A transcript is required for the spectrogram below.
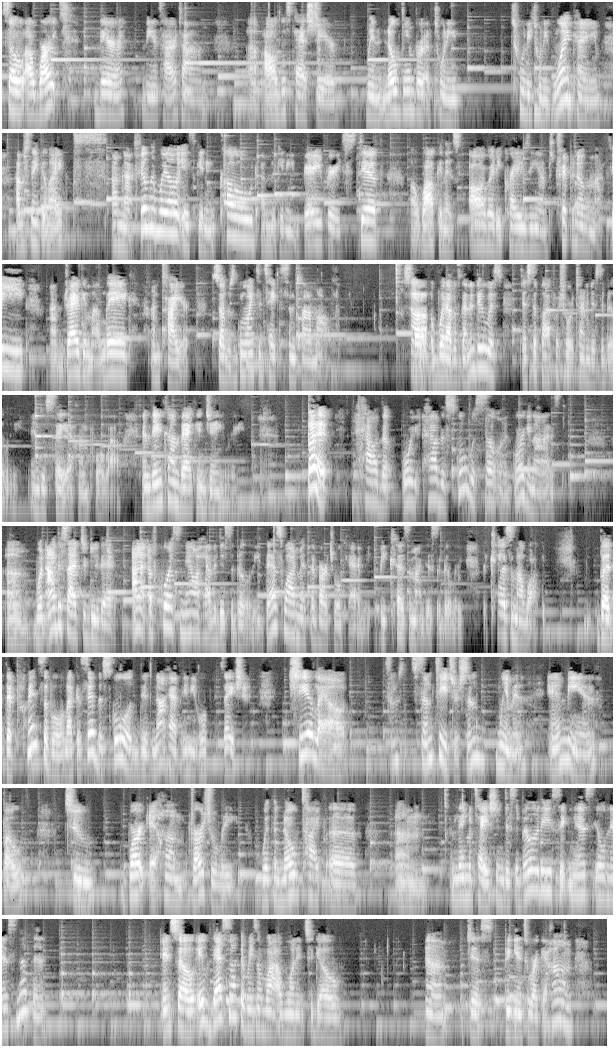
So I worked there the entire time, um, all this past year when November of 20, 2021 came, I was thinking like, I'm not feeling well. It's getting cold. I'm getting very, very stiff. My walking is already crazy. I'm tripping over my feet. I'm dragging my leg. I'm tired. So I was going to take some time off. So what I was going to do was just apply for short-term disability and just stay at home for a while, and then come back in January. But how the how the school was so unorganized. Um, when I decided to do that, I of course now I have a disability. That's why I'm at the virtual academy because of my disability, because of my walking. But the principal, like I said, the school did not have any organization. She allowed some some teachers, some women and men both, to work at home virtually with no type of um, limitation, disability, sickness, illness, nothing. And so it, that's not the reason why I wanted to go um, just begin to work at home.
